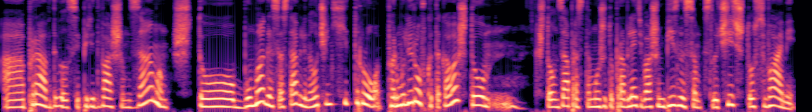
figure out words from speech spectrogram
оправдывался перед вашим замом, что бумага составлена очень хитро. Формулировка такова, что... что он запросто может управлять вашим бизнесом, случись что с вами.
